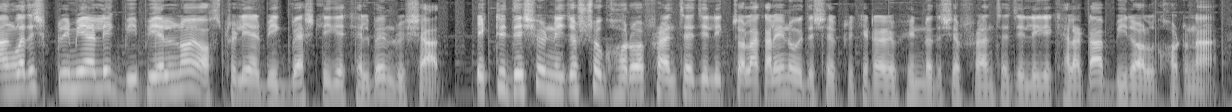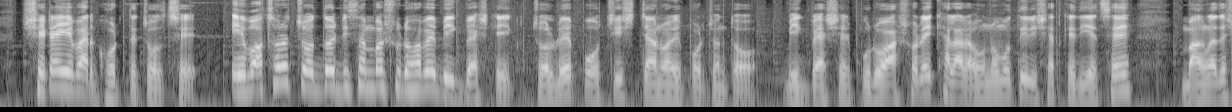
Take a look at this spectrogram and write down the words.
বাংলাদেশ প্রিমিয়ার লিগ বিপিএল নয়, অস্ট্রেলিয়ার বিগ ব্যাশ লিগে খেলবেন রিশাদ। একটি দেশের নিজস্ব ঘরোয়া ফ্র্যাঞ্চাইজি লিগ চলাকালীন ওই দেশের ক্রিকেটারের ভিন্ন দেশের ফ্র্যাঞ্চাইজি লিগে খেলাটা বিরল ঘটনা। সেটাই এবার ঘটতে চলছে। এবছরের চোদ্দই ডিসেম্বর শুরু হবে বিগ ব্যাশ লিগ। চলবে পঁচিশ জানুয়ারি পর্যন্ত। বিগ ব্যাশের পুরো আসরে খেলার অনুমতি রিশাদকে দিয়েছে বাংলাদেশ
